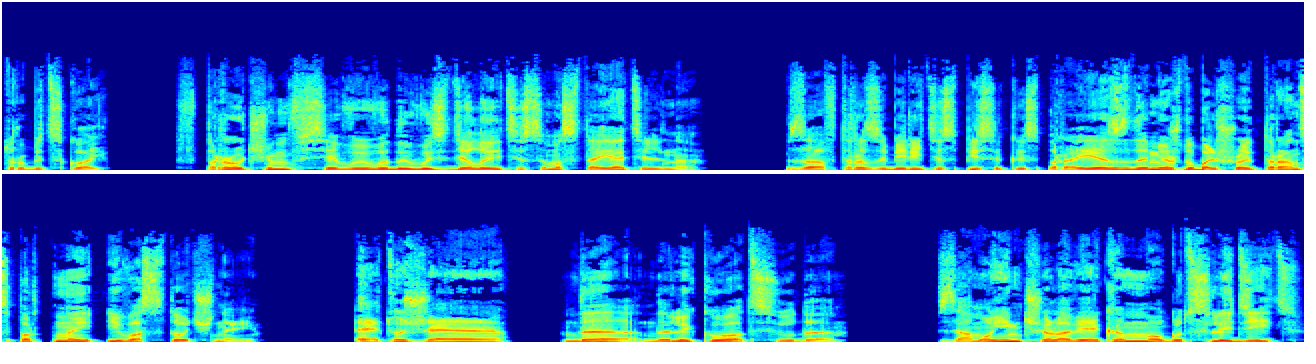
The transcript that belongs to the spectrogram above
Трубецкой. «Впрочем, все выводы вы сделаете самостоятельно. Завтра заберите список из проезда между Большой Транспортной и Восточной». «Это же...» «Да, далеко отсюда». «За моим человеком могут следить.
